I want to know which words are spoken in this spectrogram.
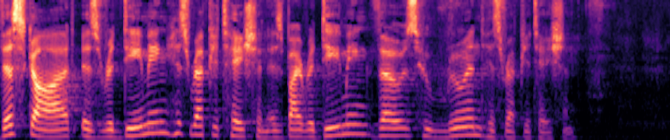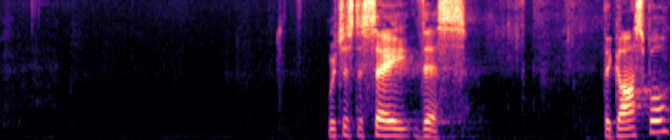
this God is redeeming his reputation is by redeeming those who ruined his reputation. Which is to say, this the gospel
